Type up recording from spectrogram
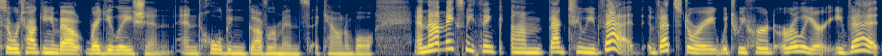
So we're talking about regulation and holding governments accountable. And that makes me think um, back to Yvette. Yvette's story, which we heard earlier. Yvette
